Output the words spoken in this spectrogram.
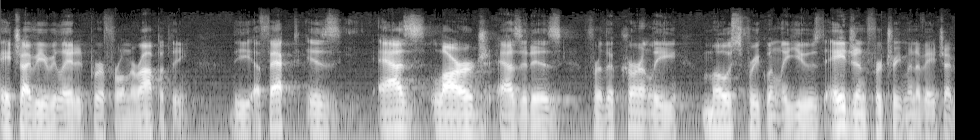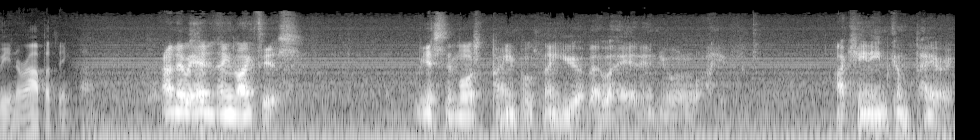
HIV-related peripheral neuropathy. The effect is as large as it is for the currently most frequently used agent for treatment of HIV neuropathy. I never had anything like this. It's the most painful thing you have ever had in your life. I can't even compare it.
